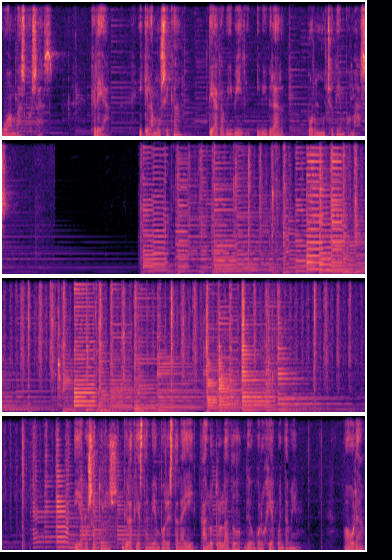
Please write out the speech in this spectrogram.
o ambas cosas. Crea y que la música te haga vivir y vibrar por mucho tiempo más. Vosotros, gracias también por estar ahí al otro lado de Oncología Cuéntame. Ahora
